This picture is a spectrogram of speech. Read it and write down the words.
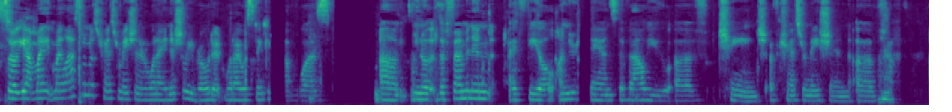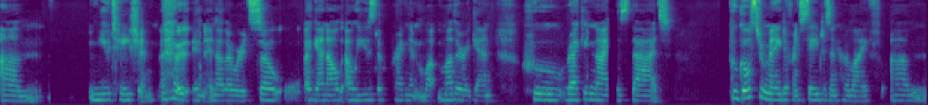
So yeah, my my last one was transformation, and when I initially wrote it, what I was thinking of was, um, you know, the, the feminine I feel understands the value of change, of transformation, of Yeah. um, mutation. in in other words, so again, I'll I'll use the pregnant mo- mother again, who recognizes that, who goes through many different stages in her life. Um,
